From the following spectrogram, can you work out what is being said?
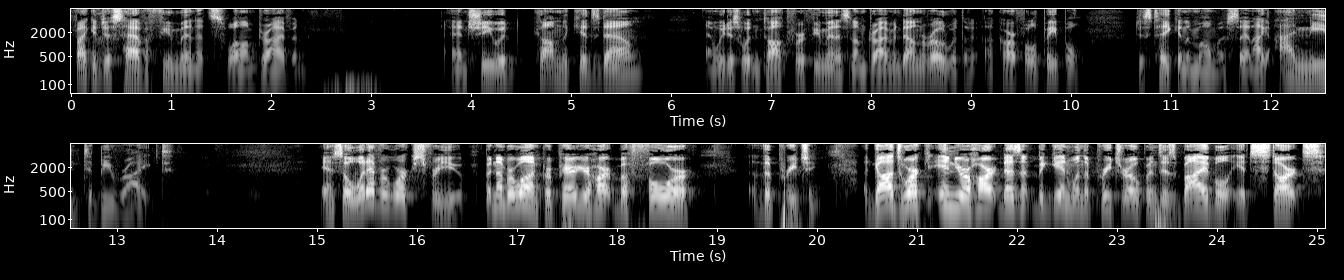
if I could just have a few minutes while I'm driving. And she would calm the kids down, and we just wouldn't talk for a few minutes, and I'm driving down the road with a, a car full of people, just taking a moment, saying, I, I need to be right. And so, whatever works for you. But number one, prepare your heart before the preaching. God's work in your heart doesn't begin when the preacher opens his Bible, it starts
